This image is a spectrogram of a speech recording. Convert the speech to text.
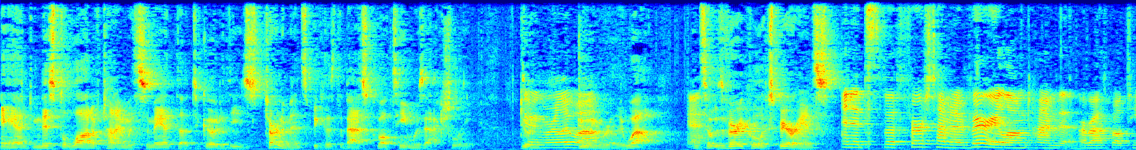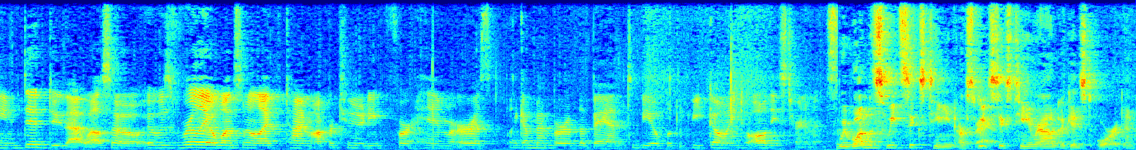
and missed a lot of time with Samantha to go to these tournaments because the basketball team was actually Doing really well. Doing really well, Yeah. and so it was a very cool experience. And it's the first time in a very long time that our basketball team did do that well. So it was really a once in a lifetime opportunity for him or as like a member of the band to be able to be going to all these tournaments. We won the Sweet 16, our Sweet Right. 16 round against Oregon.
